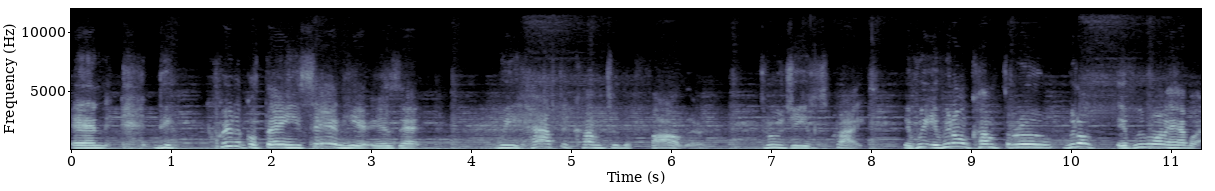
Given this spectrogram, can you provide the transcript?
And the critical thing he's saying here is that we have to come to the Father through Jesus Christ. If we if we don't come through, we don't if we want to have an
